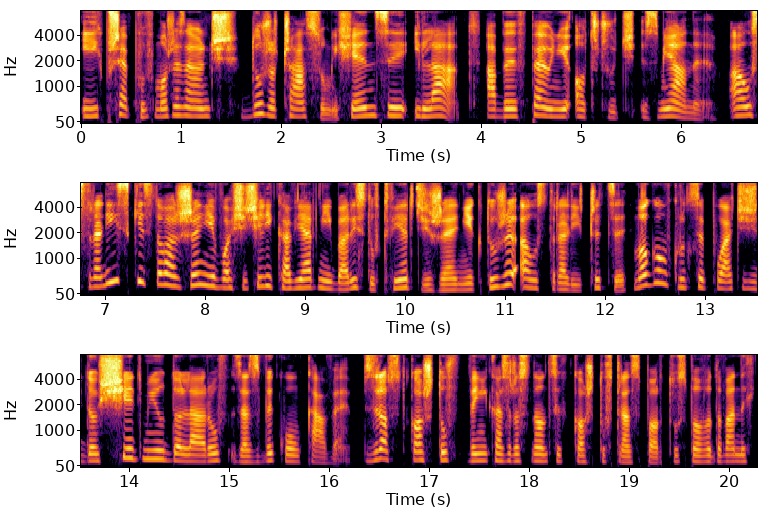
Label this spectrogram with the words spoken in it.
i ich przepływ może zająć dużo czasu, miesięcy i lat, aby w pełni odczuć zmianę. Australijskie Stowarzyszenie Właścicieli Kawiarni i Baristów twierdzi, że niektórzy Australijczycy mogą wkrótce płacić do 7 dolarów za zwykłą kawę. Wzrost kosztów wynika z rosnących kosztów transportu spowodowanych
